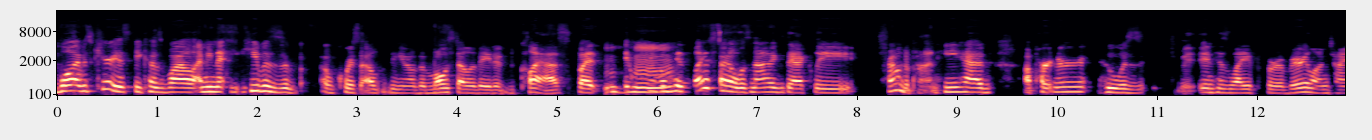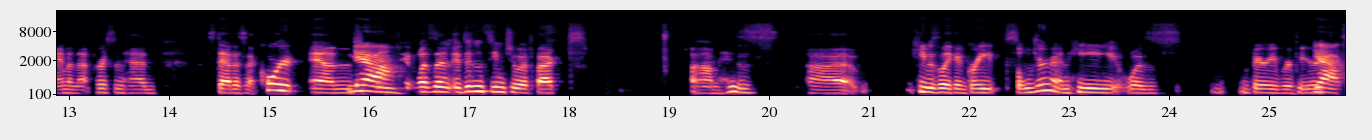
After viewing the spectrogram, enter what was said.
well, I was curious because while I mean he was of course you know the most elevated class, but mm-hmm. it, his lifestyle was not exactly frowned upon. He had a partner who was in his life for a very long time, and that person had status at court, and yeah, it, it wasn't. It didn't seem to affect um, his. Uh, he was like a great soldier, and he was very revered yes.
